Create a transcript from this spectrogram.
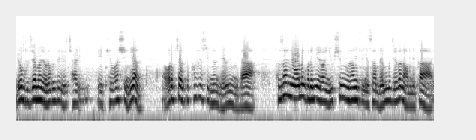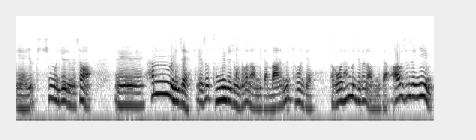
이 문제만 여러분들이 잘 예, 기억하시면 어렵지 않게 푸실 수 있는 내용입니다. 전산영어는 그러면 60문항 중에서 몇 문제가 나옵니까? 예, 60문제 중에서 예, 한 문제에서 두 문제 정도가 나옵니다. 많으면 두 문제, 적으면 한 문제가 나옵니다. 아유 선생님,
